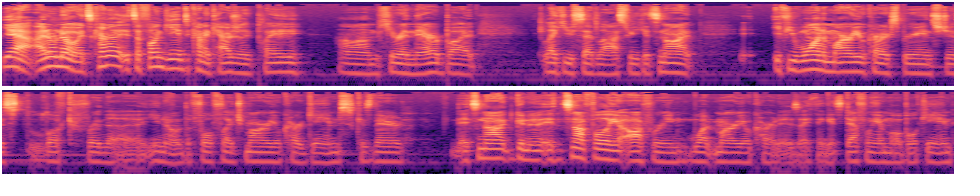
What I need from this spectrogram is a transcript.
yeah i don't know. It's kind of it's a fun game to kind of casually play um, here and there but like you said last week it's not if you want a Mario Kart experience, just look for the you know the full fledged Mario Kart games because they're it's not gonna it's not fully offering what Mario Kart is. I think it's definitely a mobile game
